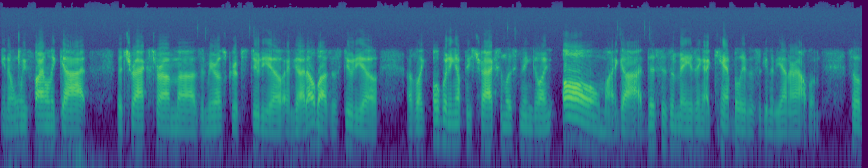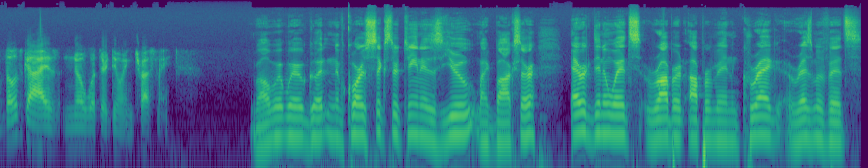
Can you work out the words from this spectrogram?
You know, when we finally got the tracks from uh, Zemiros Group studio and got Elbaz's studio, I was like opening up these tracks and listening, going, "Oh my God, this is amazing! I can't believe this is going to be on our album." So those guys know what they're doing. Trust me. Well, we're, we're good. And of course, 613 is you, Mike Boxer, Eric Dinowitz, Robert Upperman, Craig Resmovitz,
